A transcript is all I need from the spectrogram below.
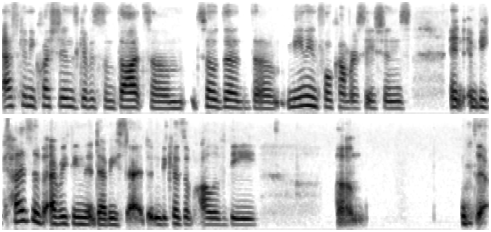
ask any questions. Give us some thoughts. Um, so the the meaningful conversations, and, and because of everything that Debbie said, and because of all of the, um, the,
